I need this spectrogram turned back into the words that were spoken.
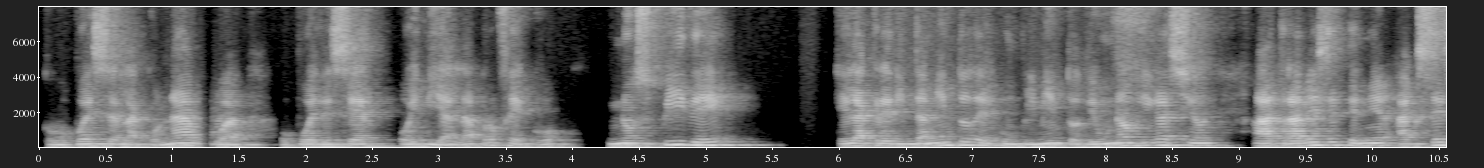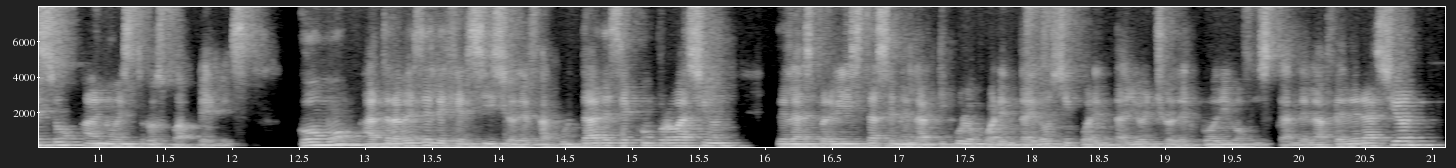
como puede ser la CONAGUA o puede ser hoy día la Profeco, nos pide el acreditamiento del cumplimiento de una obligación a través de tener acceso a nuestros papeles, como a través del ejercicio de facultades de comprobación de las previstas en el artículo 42 y 48 del Código Fiscal de la Federación,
